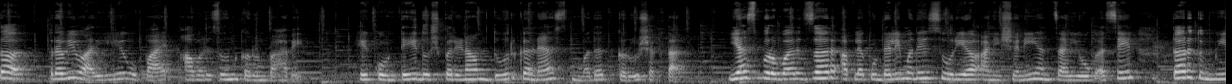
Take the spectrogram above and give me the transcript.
तर रविवारी हे उपाय आवर्जून करून पाहावे. हे कोणतेही दुष्परिणाम दूर करण्यास मदत करू शकतात. याचबरोबर जर आपल्या कुंडलीमध्ये सूर्य आणि शनी यांचा योग असेल तर तुम्ही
